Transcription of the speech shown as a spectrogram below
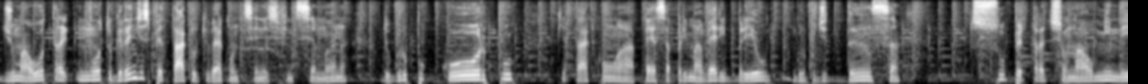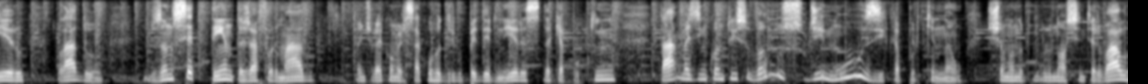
de uma outra, um outro grande espetáculo que vai acontecer nesse fim de semana, do grupo Corpo, que está com a peça Primavera e Breu, um grupo de dança super tradicional mineiro, lá do, dos anos 70 já formado. Então a gente vai conversar com o Rodrigo Pederneiras daqui a pouquinho, tá? Mas enquanto isso, vamos de música, por que não? Chamando para o nosso intervalo,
